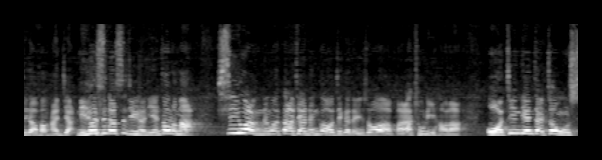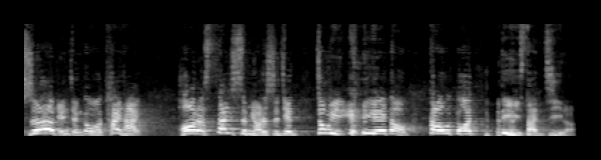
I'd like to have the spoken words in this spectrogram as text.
提早放寒假，你就知道事情很严重了嘛。希望能够大家能够这个等于说把它处理好了。我今天在中午十二点整跟我太太花了三十秒的时间，终于预约到高端第三季了。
